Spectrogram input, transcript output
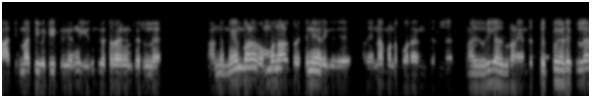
மாற்றி மாற்றி வெட்டிட்டு இருக்காங்க. எதுக்கு வெட்டுறாங்கன்னு தெரியல. அந்த மேம்பாலம் ரொம்ப நாள் பிரச்சனையாக இருக்குது. அது என்ன பண்ண போகிறாங்கன்னு தெரியல. ஆனால் இது வரைக்கும் அதுக்கு எந்த ஸ்டெப்பும் எடுக்கல.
